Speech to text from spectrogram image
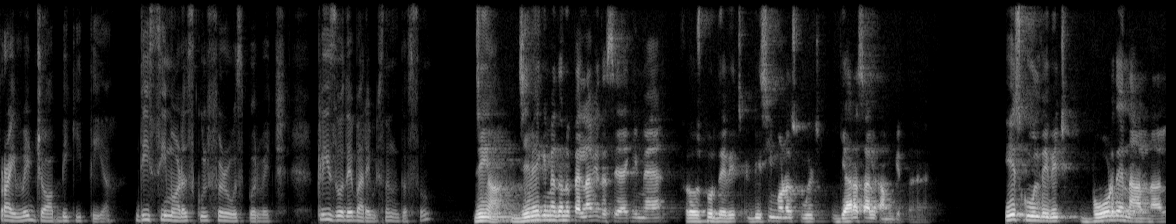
ਪ੍ਰਾਈਵੇਟ ਜੌਬ ਵੀ ਕੀਤੀ ਆ ਡੀਸੀ ਮਾਡਲ ਸਕੂਲ ਫਿਰੋਜ਼ਪੁਰ ਵਿੱਚ। ਪਲੀਜ਼ ਉਹਦੇ ਬਾਰੇ ਵੀ ਸਾਨੂੰ ਦੱਸੋ। ਜੀ ਹਾਂ ਜਿਵੇਂ ਕਿ ਮੈਂ ਤੁਹਾਨੂੰ ਪਹਿਲਾਂ ਵੀ ਦੱਸਿਆ ਹੈ ਕਿ ਮੈਂ ਫਿਰੋਜ਼ਪੁਰ ਦੇ ਵਿੱਚ ਡੀਸੀ ਮਾਡਲ ਸਕੂਲ 'ਚ 11 ਸਾਲ ਕੰਮ ਕੀਤਾ ਹੈ। ਇਹ ਸਕੂਲ ਦੇ ਵਿੱਚ ਬੋਰਡ ਦੇ ਨਾਲ-ਨਾਲ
